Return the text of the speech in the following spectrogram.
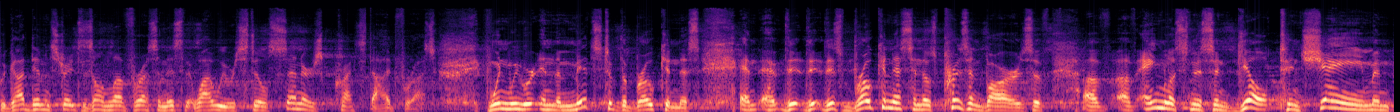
but God demonstrates his own love for us in this that while we were still sinners, Christ died for us. When we were in the midst of the brokenness, and uh, th- th- this brokenness and those prison bars of, of, of aimlessness and guilt and shame and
